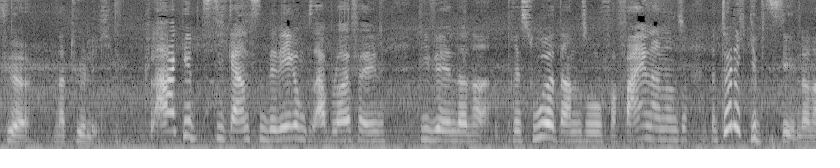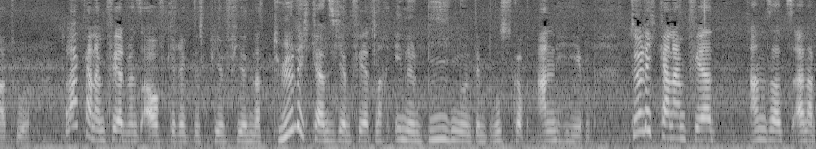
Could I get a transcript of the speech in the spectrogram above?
Für natürlich. Klar gibt es die ganzen Bewegungsabläufe, die wir in der Dressur dann so verfeinern und so. Natürlich gibt es die in der Natur. Klar kann ein Pferd, wenn es aufgeregt ist, piafieren. Natürlich kann sich ein Pferd nach innen biegen und den Brustkorb anheben. Natürlich kann ein Pferd Ansatz einer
